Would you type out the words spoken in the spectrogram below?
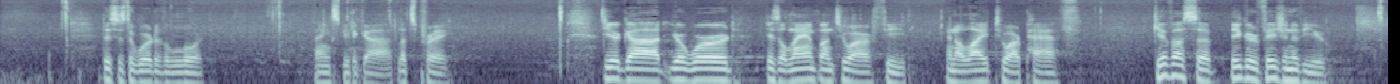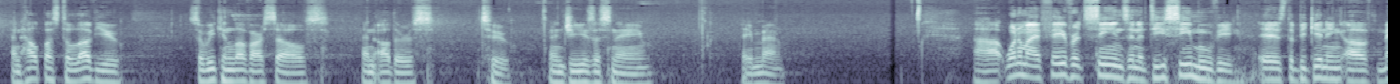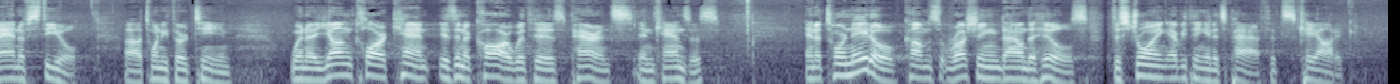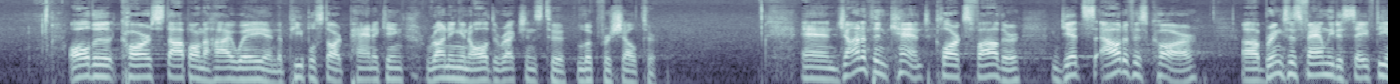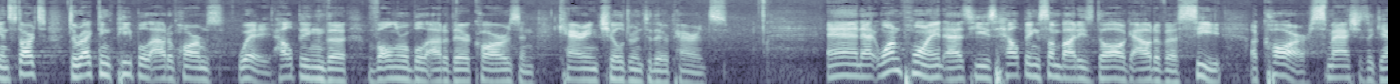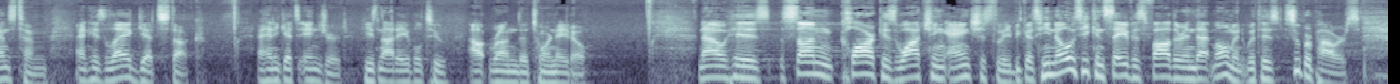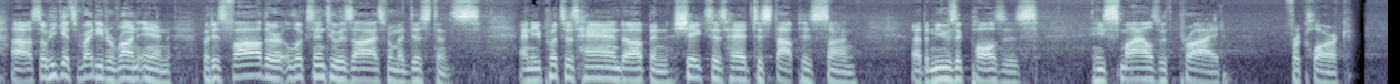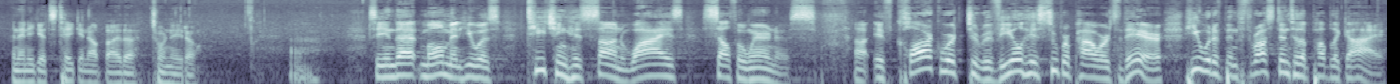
This is the word of the Lord. Thanks be to God. Let's pray. Dear God, your word is a lamp unto our feet and a light to our path. Give us a bigger vision of you and help us to love you so we can love ourselves and others too. In Jesus' name, amen. Uh, one of my favorite scenes in a DC movie is the beginning of Man of Steel, uh, 2013, when a young Clark Kent is in a car with his parents in Kansas, and a tornado comes rushing down the hills, destroying everything in its path. It's chaotic. All the cars stop on the highway, and the people start panicking, running in all directions to look for shelter. And Jonathan Kent, Clark's father, gets out of his car uh, brings his family to safety and starts directing people out of harm's way, helping the vulnerable out of their cars and carrying children to their parents. And at one point, as he's helping somebody's dog out of a seat, a car smashes against him and his leg gets stuck and he gets injured. He's not able to outrun the tornado. Now, his son Clark is watching anxiously because he knows he can save his father in that moment with his superpowers. Uh, so he gets ready to run in, but his father looks into his eyes from a distance and he puts his hand up and shakes his head to stop his son. Uh, the music pauses and he smiles with pride for Clark, and then he gets taken up by the tornado. Uh, See, in that moment, he was teaching his son wise self awareness. Uh, if Clark were to reveal his superpowers there, he would have been thrust into the public eye.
